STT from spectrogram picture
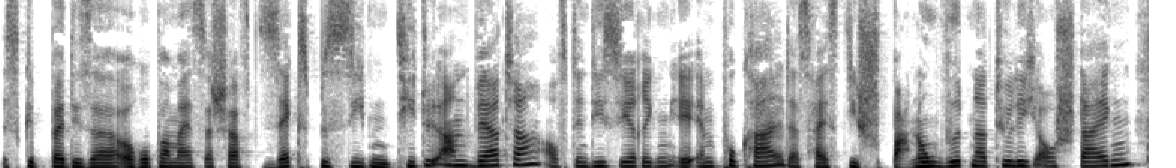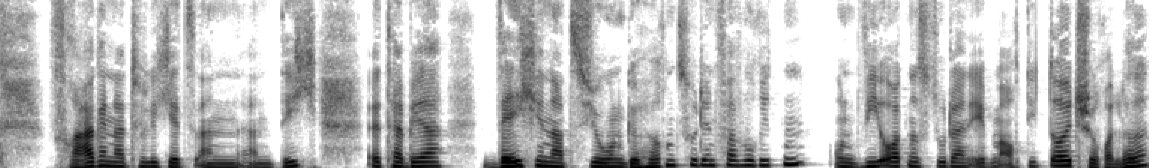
Es gibt bei dieser Europameisterschaft sechs bis sieben Titelanwärter auf den diesjährigen EM-Pokal. Das heißt, die Spannung wird natürlich auch steigen. Frage natürlich jetzt an, an dich, äh, Taber. Welche Nationen gehören zu den Favoriten? Und wie ordnest du dann eben auch die deutsche Rolle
